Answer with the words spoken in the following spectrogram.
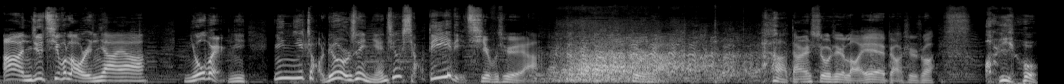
啊，你就欺负老人家呀？你有本事你你你找六十岁年轻小弟弟欺负去呀？是不是？哈，当然，师傅这个老爷爷表示说：“哎呦，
